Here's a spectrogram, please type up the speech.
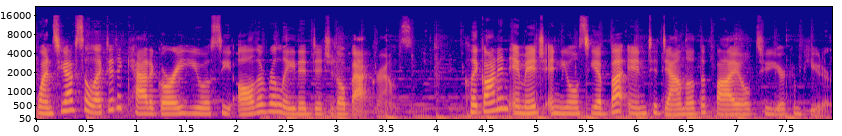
Once you have selected a category, you will see all the related digital backgrounds. Click on an image and you will see a button to download the file to your computer.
